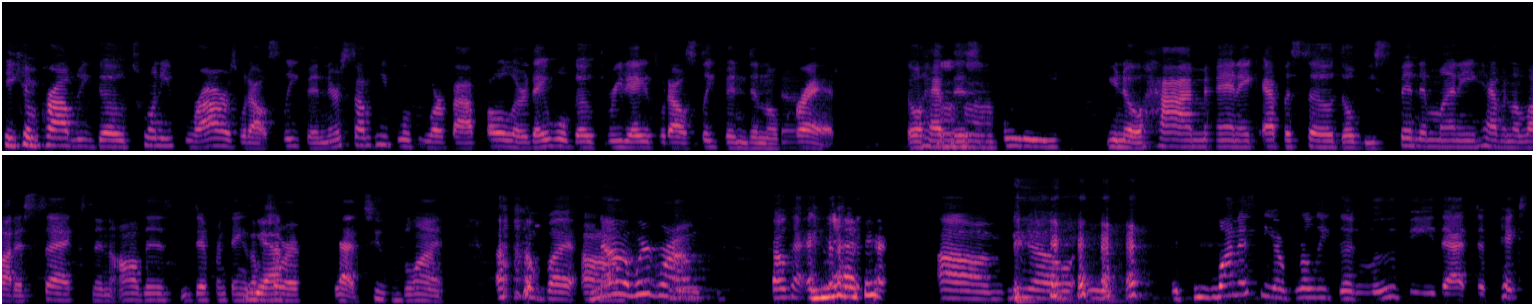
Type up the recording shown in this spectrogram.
he can probably go 24 hours without sleeping. There's some people who are bipolar, they will go three days without sleeping, then they'll crash. They'll have this Mhm. You know, high manic episode. They'll be spending money, having a lot of sex, and all this different things. I'm Yeah. sorry if I got too blunt, but um, no, we're grown. okay. um, you know, if you want to see a really good movie that depicts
